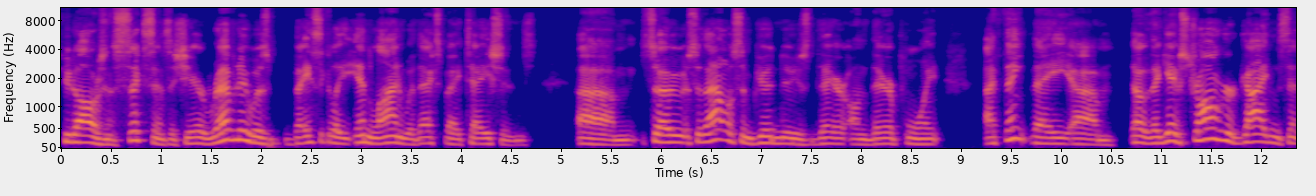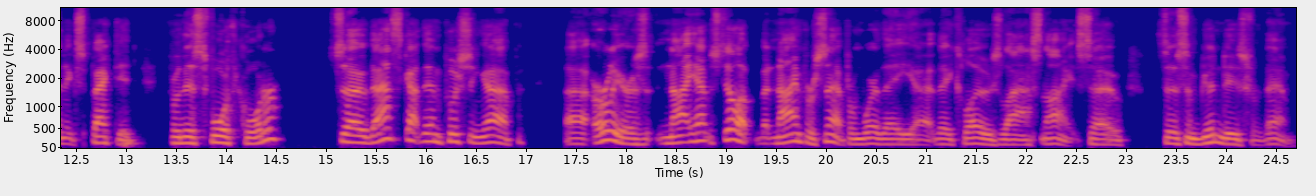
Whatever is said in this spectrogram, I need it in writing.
two dollars and six cents a share. Revenue was basically in line with expectations. Um, so so that was some good news there on their point. I think they um, oh they gave stronger guidance than expected for this fourth quarter, so that's got them pushing up. Uh, earlier is not yet still up, but nine percent from where they uh, they closed last night. So so some good news for them.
